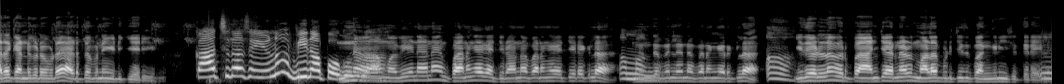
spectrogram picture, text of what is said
அதை கண்டுக்கிட விட அடுத்த பனி இடிக்க எறியணும் காய்ச்சுதான் செய்யணும் வீணா போகுங்களா ஆமா வீணானா பனங்காய் காய்ச்சிடும். ஆனா பனங்காய் காய்ச்சி இருக்குல்ல. இந்த பனில பனங்காய் இருக்குல்ல? ஆ. இதெல்லாம் ஒரு அஞ்சாறு நாள் மழை பிடிச்சது பங்குனி சித்திரையில.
